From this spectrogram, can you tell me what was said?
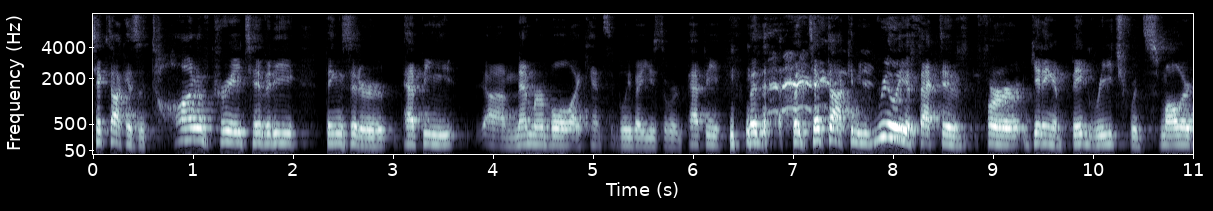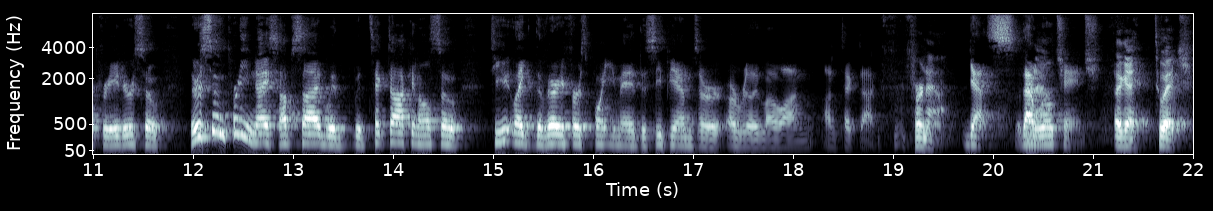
TikTok has a ton of creativity, things that are peppy, uh, memorable. I can't believe I used the word peppy, but but TikTok can be really effective for getting a big reach with smaller creators. So there's some pretty nice upside with with TikTok, and also to you, like the very first point you made, the CPMS are, are really low on on TikTok for now. Yes, that will change. Okay, Twitch.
